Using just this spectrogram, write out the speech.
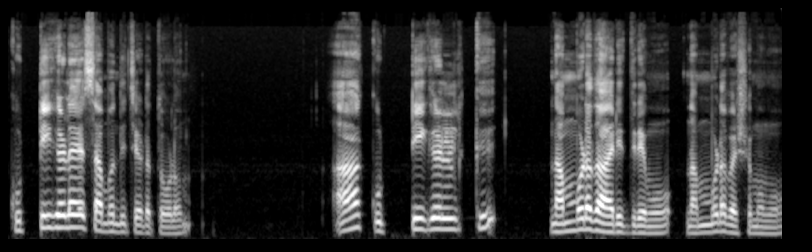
കുട്ടികളെ സംബന്ധിച്ചിടത്തോളം ആ കുട്ടികൾക്ക് നമ്മുടെ ദാരിദ്ര്യമോ നമ്മുടെ വിഷമമോ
